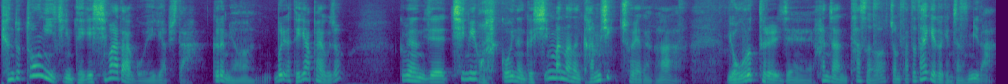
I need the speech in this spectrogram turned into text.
편두통이 지금 되게 심하다고 얘기합시다. 그러면 머리가 되게 아파요. 그죠? 그러면 이제 침이 확 고이는 그 신맛 나는 감식초에다가 요구르트를 이제 한 잔 타서 좀 따뜻하게 해도 괜찮습니다.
